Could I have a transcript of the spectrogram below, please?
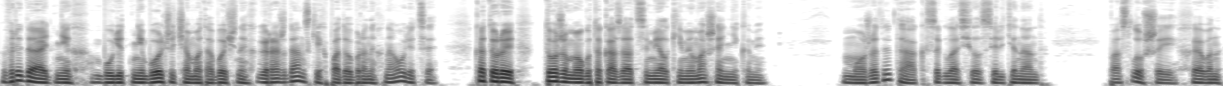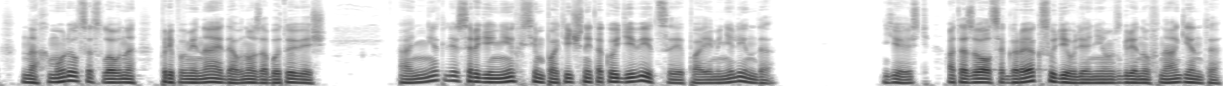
Вреда от них будет не больше, чем от обычных гражданских, подобранных на улице, которые тоже могут оказаться мелкими мошенниками. «Может и так», — согласился лейтенант. «Послушай», — Хевен нахмурился, словно припоминая давно забытую вещь. «А нет ли среди них симпатичной такой девицы по имени Линда?» «Есть», — отозвался Грег с удивлением, взглянув на агента.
